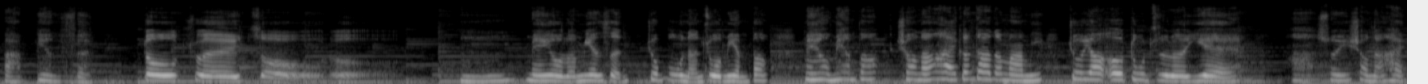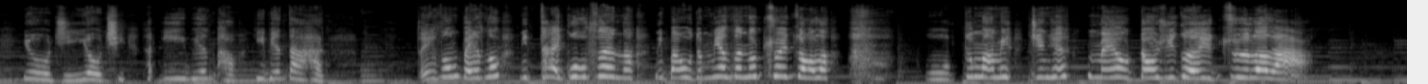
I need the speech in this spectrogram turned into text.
把面粉都吹走了。嗯，没有了面粉就不能做面包，没有面包，小男孩跟他的妈咪就要饿肚子了耶。啊！所以小男孩又急又气，他一边跑一边大喊：“北风，北风，你太过分了！你把我的面粉都吹走了，我跟妈咪今天没有东西可以吃了啦！”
